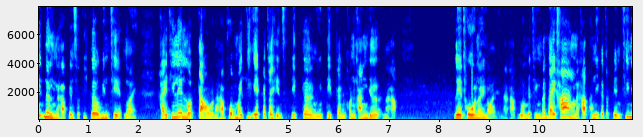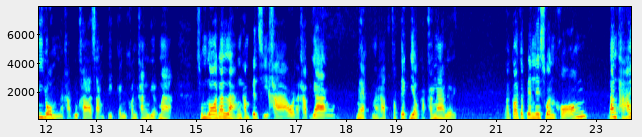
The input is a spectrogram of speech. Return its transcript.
นิดนึงนะครับเป็นสติกเกอร์วินเทจหน่อย ใครที่เล่นรถเก่านะครับ พวก Mighty X ก็จะเห็นสติกเกอร์อย่างนี้ติดกันค่อนข้างเยอะนะครับเรโทรหน่อยๆนะครับรวมไปถึงบันไดข้างนะครับ อันนี้ก็จะเป็นที่นิยมนะครับ ลูกค้าสั่งติดกันค่อนข้างเยอะมาก ซุ้มล้อด้านหลังทำเป็นสีขาวนะครับ ยางแม็กนะครับสเปคเดียวกับข้างหน้าเลย แล้วก็จะเป็นในส่วนของ ด้านท้าย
